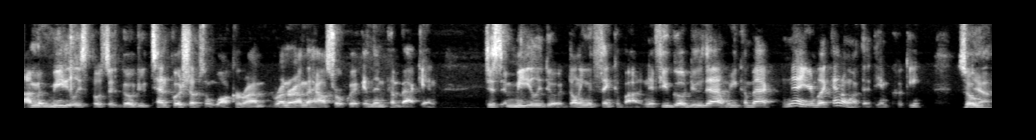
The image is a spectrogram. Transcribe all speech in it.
I'm immediately supposed to go do 10 push-ups and walk around, run around the house real quick, and then come back in. Just immediately do it. Don't even think about it. And if you go do that, when you come back, nah, you're like, I don't want that damn cookie. So yeah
